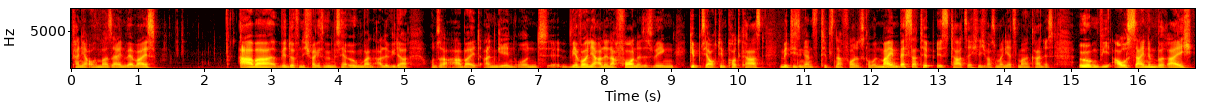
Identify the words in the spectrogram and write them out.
Kann ja auch immer sein, wer weiß. Aber wir dürfen nicht vergessen, wir müssen ja irgendwann alle wieder unsere Arbeit angehen und äh, wir wollen ja alle nach vorne. Deswegen gibt es ja auch den Podcast mit diesen ganzen Tipps nach vorne zu kommen. Und mein bester Tipp ist tatsächlich, was man jetzt machen kann, ist irgendwie aus seinem Bereich,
